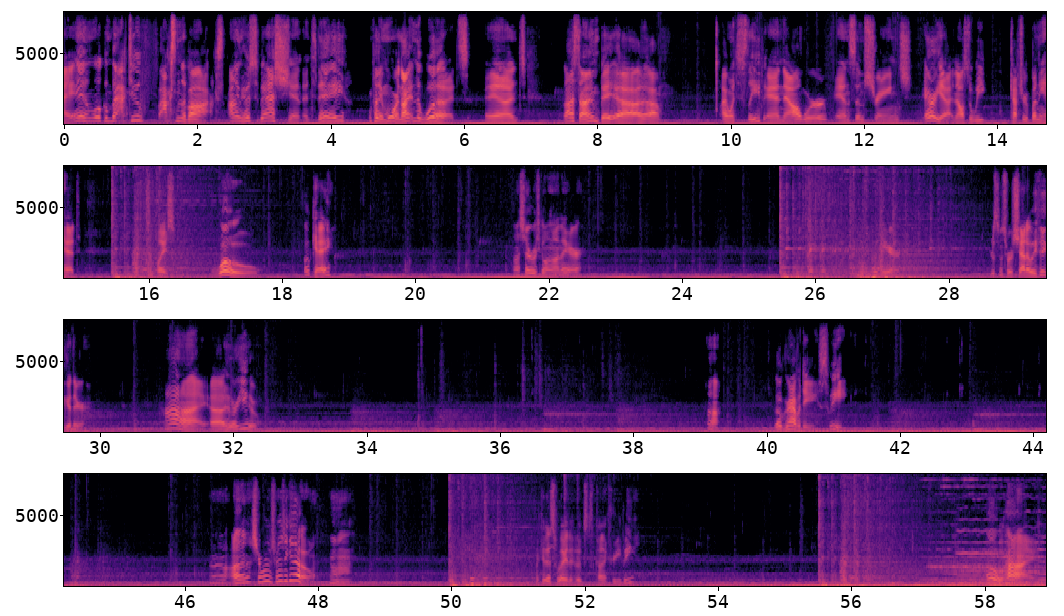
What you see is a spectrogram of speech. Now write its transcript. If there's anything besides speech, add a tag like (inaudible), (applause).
Hi, and welcome back to Fox in the Box. I'm your host Sebastian, and today we're playing more Night in the Woods. And last time, they, uh, uh, I went to sleep, and now we're in some strange area. And also, we captured Bunny Head someplace. Whoa! Okay. Not sure what's going on there. Oh dear. There's some sort of shadowy figure there. Hi, uh, who are you? Huh. Low gravity, sweet. Uh, I'm not sure where we're supposed to go. Hmm. Okay, this way it looks kind of creepy. Oh, hi.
